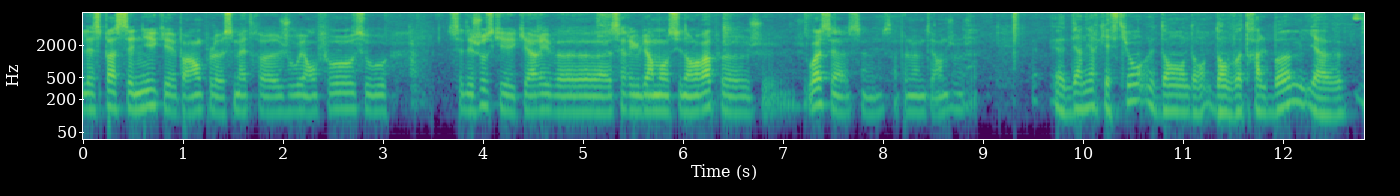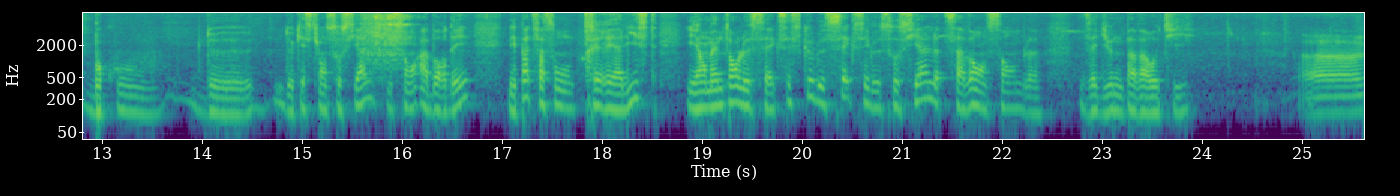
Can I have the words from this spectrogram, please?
l'espace scénique et par exemple se mettre jouer en fausse ou c'est des choses qui, arrivent assez régulièrement aussi dans le rap. Je, je- ouais, c'est un peu le même terrain de jeu. Dernière question, dans votre album, il y a beaucoup de, questions sociales qui sont abordées, mais pas de façon très réaliste, et en même temps le sexe. Est-ce que le sexe et le social, ça va ensemble, Zedioun Pavarotti? Euh,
